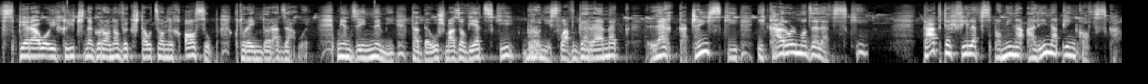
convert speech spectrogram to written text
Wspierało ich liczne grono wykształconych osób, które im doradzały. Między innymi Tadeusz Mazowiecki, Bronisław Geremek, Lech Kaczyński i Karol Modzelewski. Tak te chwile wspomina Alina Pieńkowska.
